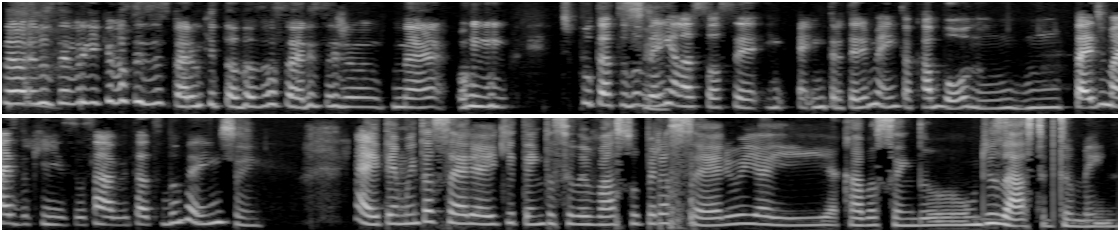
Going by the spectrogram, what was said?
Não, eu não sei por que, que vocês esperam que todas as séries sejam, né, um... Tipo, tá tudo Sim. bem ela só ser é entretenimento, acabou, não, não pede mais do que isso, sabe? Tá tudo bem. Sim. É, e tem muita série aí que tenta se levar super a sério e aí acaba sendo um desastre também, né?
